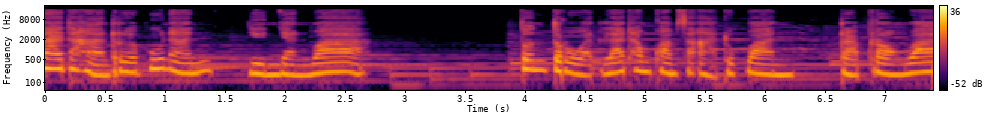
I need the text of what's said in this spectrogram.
นายทหารเรือผู้นั้นยืนยันว่า ต้นตรวจและทำความสะอาดทุกวัน รับรองว่า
